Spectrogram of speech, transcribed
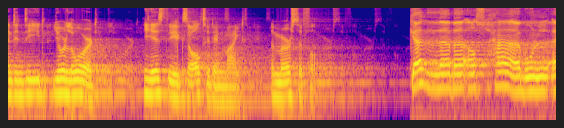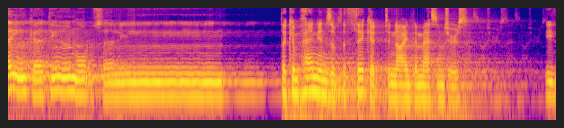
And indeed, your Lord, He is the exalted in might, the merciful. كذب أصحاب الأيكة المرسلين The companions of the thicket denied the messengers. إذ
